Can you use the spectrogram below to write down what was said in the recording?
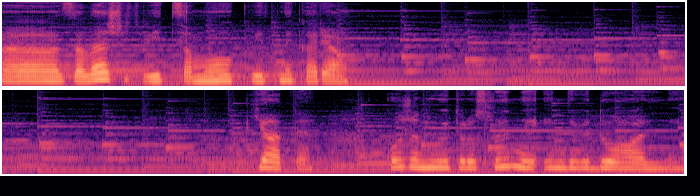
е, залежить від самого квітникаря. П'яте. Кожен вид рослини індивідуальний,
